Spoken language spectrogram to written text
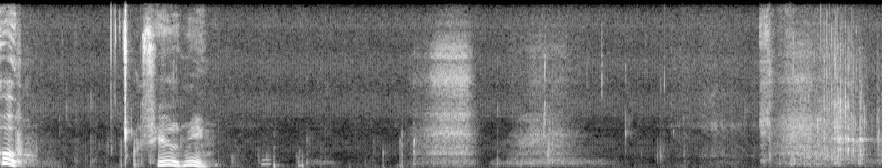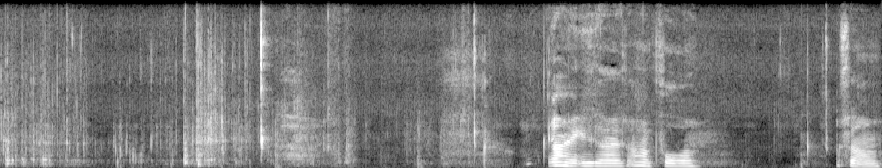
Whew. Excuse me. Alright, you guys, I'm full. So,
